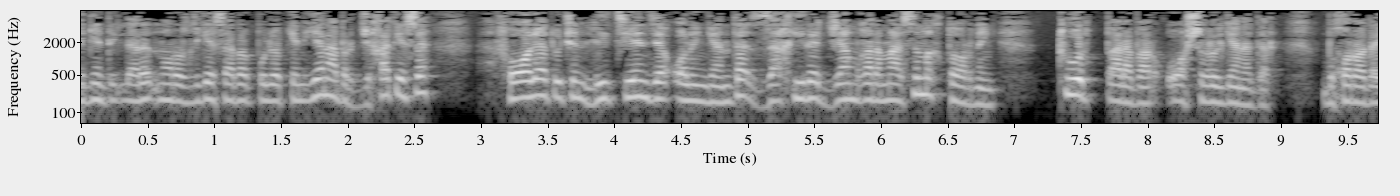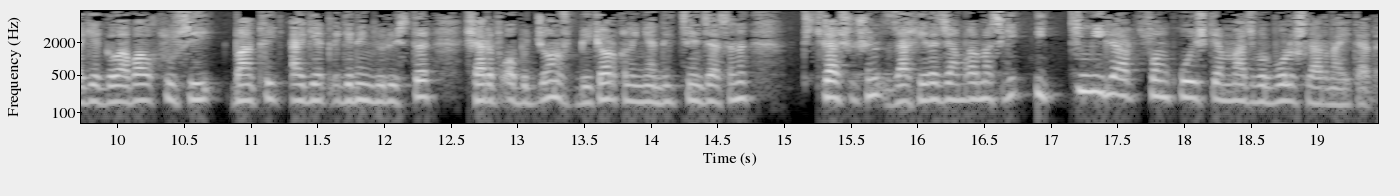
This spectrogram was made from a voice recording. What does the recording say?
agentliklari noroziligiga sabab bo'layotgan yana bir jihat esa faoliyat uchun litsenziya olinganda zaxira jamg'armasi miqdorining to'rt barobar oshirilganidir. Buxorodagi global xususiy bandlik agentligining yuristi sharif obidjonov bekor qilingan litsenziyasini tiklash uchun zaxira jamg'armasiga ikki milliard so'm qo'yishga majbur bo'lishlarini aytadi.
